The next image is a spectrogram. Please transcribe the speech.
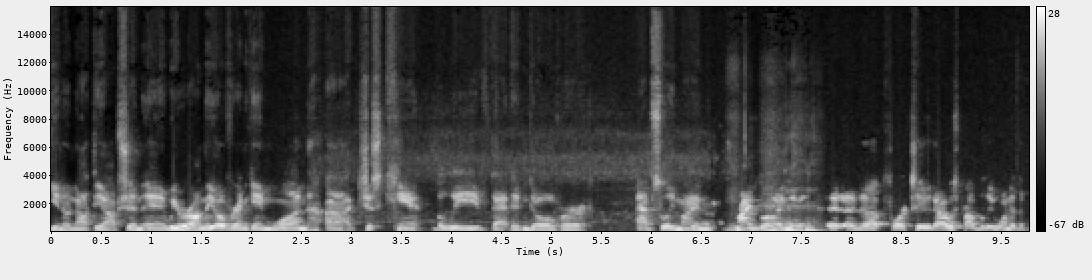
you know, not the option. And we were on the over in game one. Uh, just can't believe that didn't go over. Absolutely mind yeah. mind blowing. it, it, ended up four two. That was probably one of the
